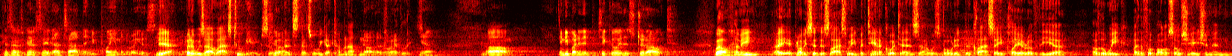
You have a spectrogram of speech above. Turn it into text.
Because I was going to say that's hard. Then you play them in the regular season. Yeah, but it was our last two games, so Sure. that's that's what we got coming up. No, that's right. ironically. Yeah. Um, anybody that particularly that stood out? Well, I mean, I, I probably said this last week, but Tana Cortez uh, was voted the Class A Player of the uh, of the week by the Football Association, and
